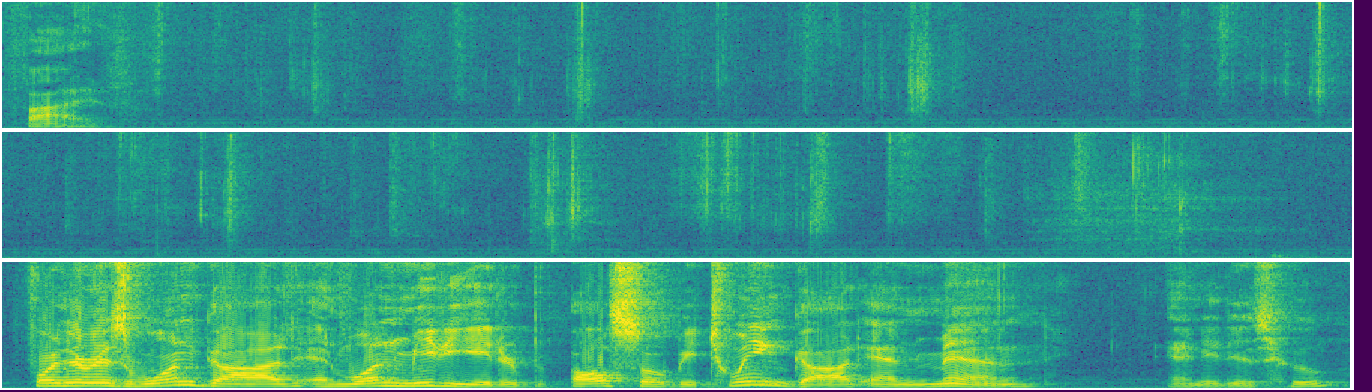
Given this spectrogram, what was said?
5. For there is one God and one mediator also between God and men, and it is who?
